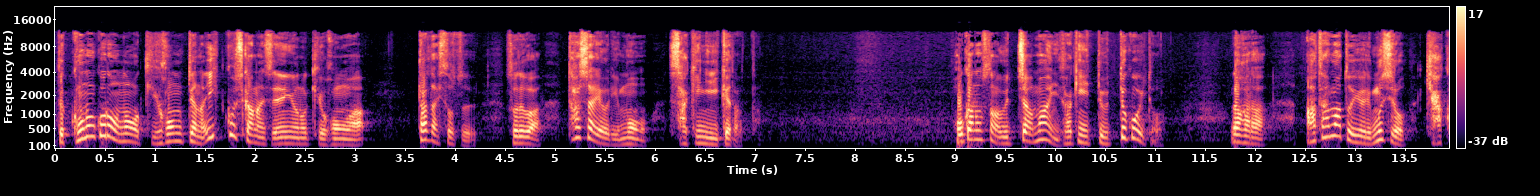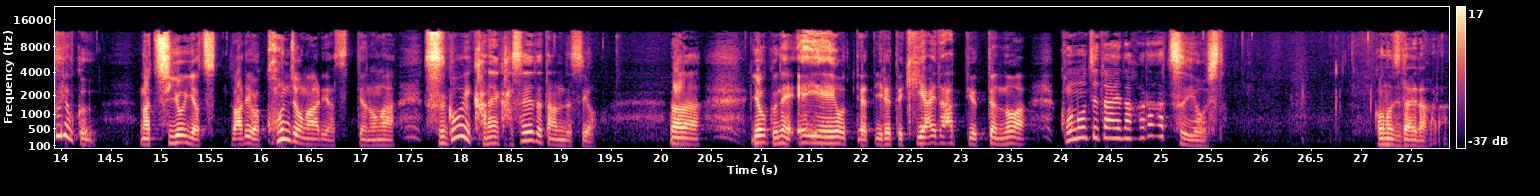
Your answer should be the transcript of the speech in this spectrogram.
でこの頃の基本っていうのは1個しかないです営業の基本は。ただ一つ。それは他社よりも先に行けだった。他の人が売っちゃう前に先に行って売ってこいと。だから頭というよりむしろ脚力が強いやつあるいは根性があるやつっていうのがすごい金稼いでたんですよ。だからよくね「えいえいよ」ってやって入れて気合だって言ってるのはこの時代だから通用した。この時代だから。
